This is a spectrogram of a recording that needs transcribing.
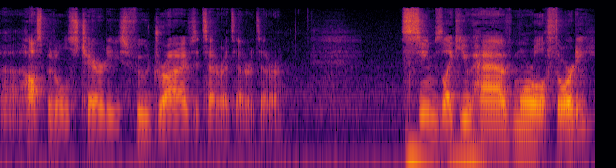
Uh, hospitals, charities, food drives, etc., etc., etc. Seems like you have moral authority.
